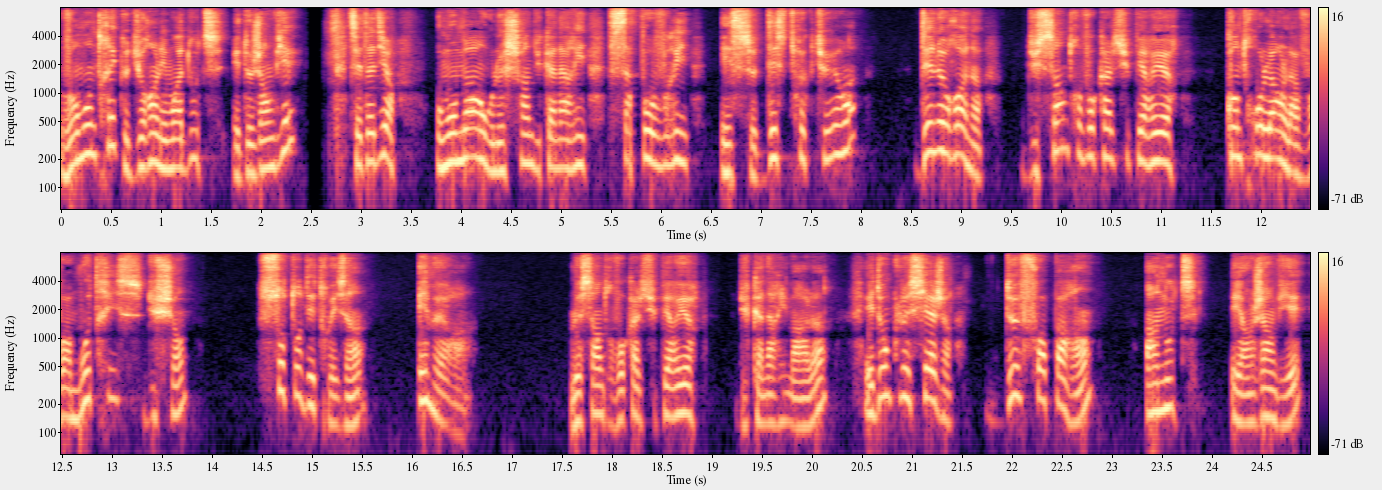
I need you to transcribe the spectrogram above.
vont montrer que durant les mois d'août et de janvier, c'est-à-dire au moment où le chant du canari s'appauvrit et se déstructure, des neurones du centre vocal supérieur contrôlant la voix motrice du chant s'autodétruisent et meurent. Le centre vocal supérieur du canari mâle est donc le siège deux fois par an, en août et en janvier,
